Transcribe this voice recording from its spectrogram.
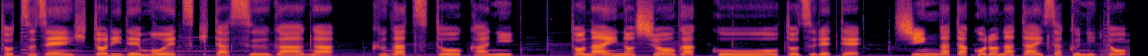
突然一人で燃え尽きたスーガーが9月10日に都内の小学校を訪れて新型コロナ対策にと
